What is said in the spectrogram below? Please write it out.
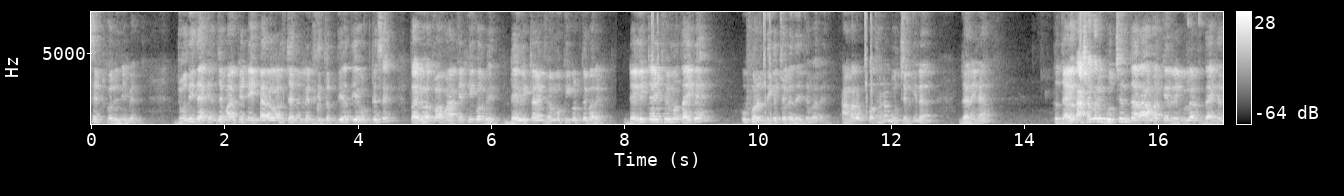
সেট করে নেবেন। যদি দেখেন যে মার্কেট এই প্যারালাল চ্যানেলের ভিতর দিয়ে দিয়ে উঠতেছে, তাহলে হয়তো মার্কেট কি করবে? ডেইলি টাইম ফ্রেমও কি করতে পারে? ডেইলি টাইম ফ্রেমও তাইলে উপরের দিকে চলে যেতে পারে। আমার কথাটা বুঝছেন কিনা? জানি না। তো যাই হোক, আশা করি বুঝছেন। যারা আমাকে রেগুলার দেখেন,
